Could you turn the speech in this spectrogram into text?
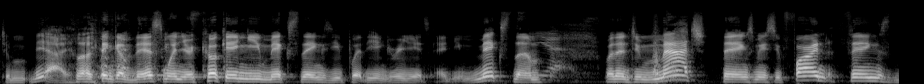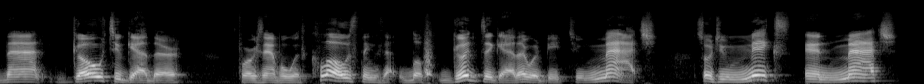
to yeah, think of this when you're cooking, you mix things, you put the ingredients and you mix them. Yes. But then to match things means to find things that go together. For example, with clothes, things that look good together would be to match. So to mix and match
